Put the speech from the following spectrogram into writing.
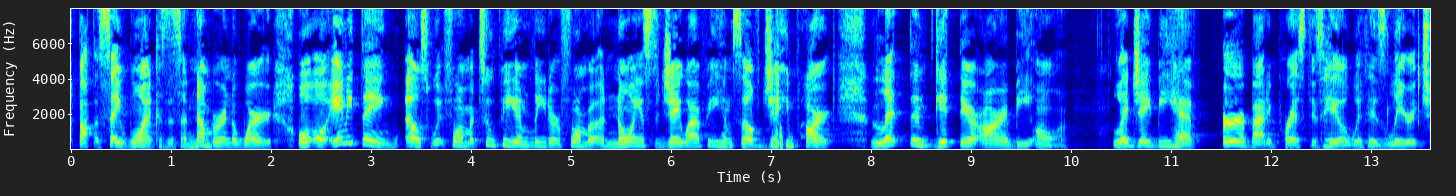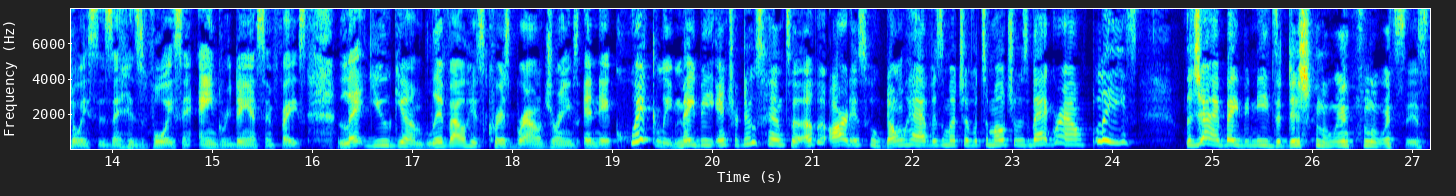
About to say one because it's a number in the word or, or anything else with former 2 p.m. leader, former annoyance to JYP himself, Jay Park. Let them get their R&B on. Let JB have Everybody pressed as hell with his lyric choices and his voice and angry dancing face. Let Yugyeom live out his Chris Brown dreams and then quickly maybe introduce him to other artists who don't have as much of a tumultuous background. Please. The giant baby needs additional influences.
